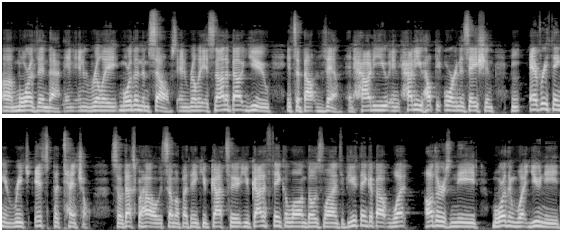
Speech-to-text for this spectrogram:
uh, more than that, and, and really more than themselves. And really, it's not about you; it's about them. And how do you and how do you help the organization be everything and reach its potential? So that's how I would sum up. I think you've got to you've got to think along those lines. If you think about what others need more than what you need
